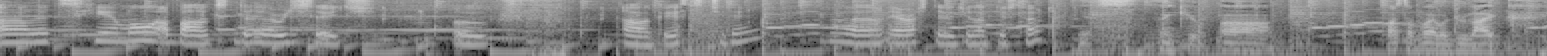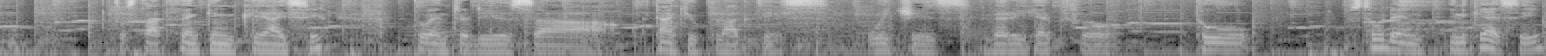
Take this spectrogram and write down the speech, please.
uh, let's hear more about the research of our guests today. Uh, Eraste, would you like to start? Yes, thank you. Uh, first of all, I would like to start thanking KIC to introduce uh, Tankyu practice, which is very helpful to students in KIC.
